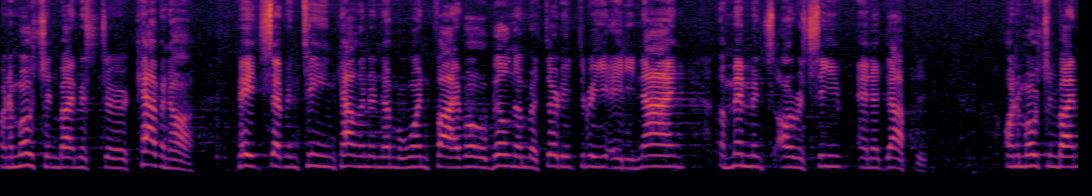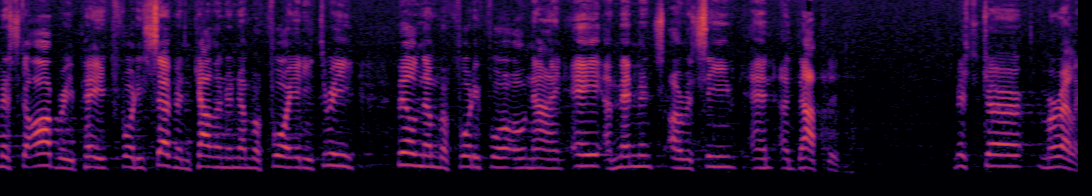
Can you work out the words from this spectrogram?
On a motion by Mr. Kavanagh, page 17, calendar number 150, bill number 3389, amendments are received and adopted. On a motion by Mr. Aubry, page 47, calendar number 483, bill number 4409A, amendments are received and adopted. Mr. Morelle.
